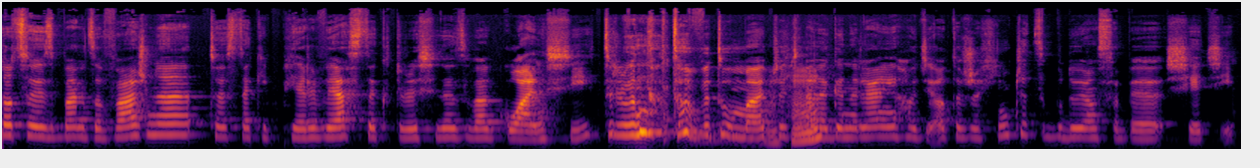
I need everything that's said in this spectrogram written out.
to, co jest bardzo ważne, to jest taki pierwiastek, który się nazywa guanxi. Trudno to wytłumaczyć, mhm. ale generalnie chodzi o to, że Chińczycy budują sobie sieci.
